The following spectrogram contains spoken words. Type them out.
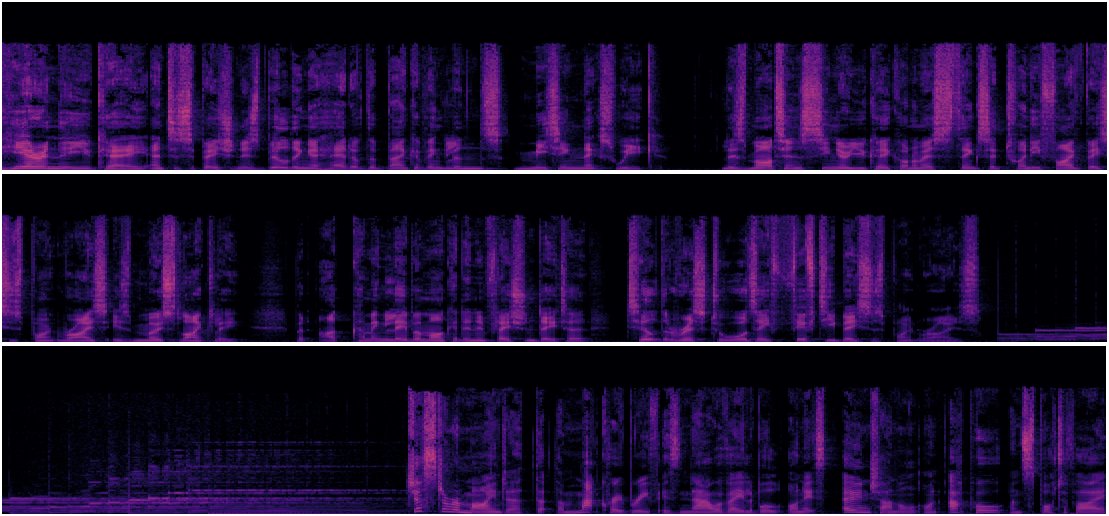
here in the UK, anticipation is building ahead of the Bank of England's meeting next week. Liz Martins, senior UK economist, thinks a 25 basis point rise is most likely, but upcoming labour market and inflation data tilt the risk towards a 50 basis point rise. Just a reminder that the macro brief is now available on its own channel on Apple and Spotify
